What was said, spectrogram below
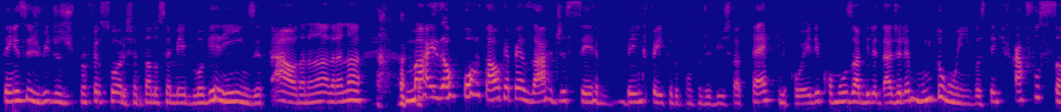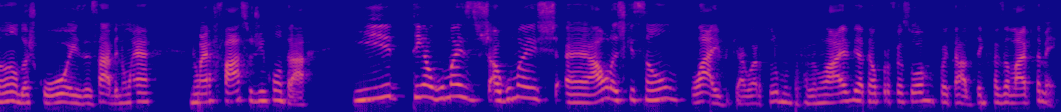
tem esses vídeos dos professores tentando ser meio blogueirinhos e tal, nananã, mas é um portal que, apesar de ser bem feito do ponto de vista técnico, ele, como usabilidade, ele é muito ruim. Você tem que ficar fuçando as coisas, sabe? Não é não é fácil de encontrar. E tem algumas, algumas é, aulas que são live, que agora todo mundo está fazendo live, até o professor, coitado, tem que fazer live também.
